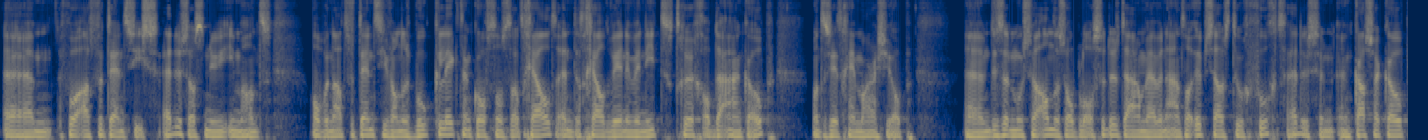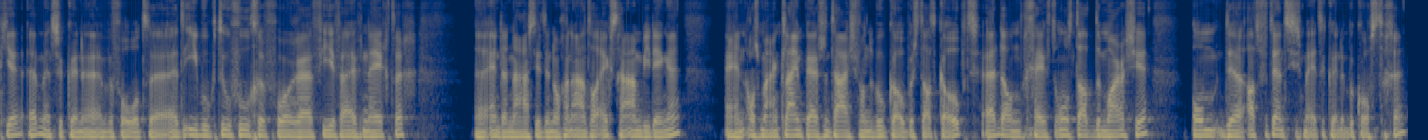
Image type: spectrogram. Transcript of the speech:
um, voor advertenties. Hè. Dus als nu iemand op een advertentie van ons boek klikt, dan kost ons dat geld. En dat geld winnen we niet terug op de aankoop, want er zit geen marge op. Um, dus dat moesten we anders oplossen. Dus daarom hebben we een aantal upsells toegevoegd. Hè? Dus een, een kassakoopje. Hè? Mensen kunnen bijvoorbeeld uh, het e-book toevoegen voor uh, 4,95. Uh, en daarnaast zitten nog een aantal extra aanbiedingen. En als maar een klein percentage van de boekkopers dat koopt, hè, dan geeft ons dat de marge om de advertenties mee te kunnen bekostigen.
